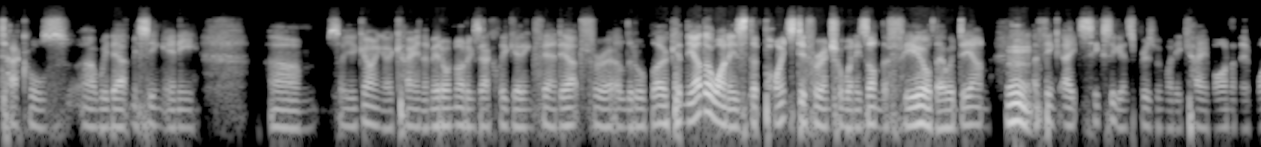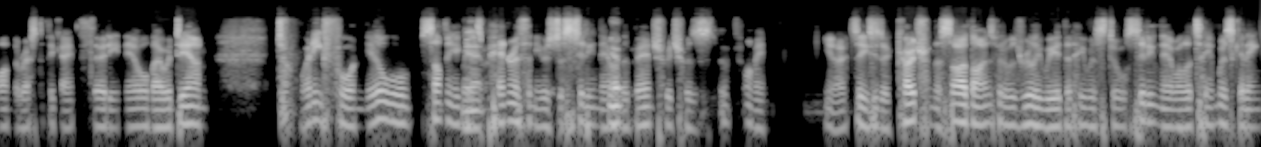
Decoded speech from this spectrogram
tackles uh, without missing any. Um, so you're going okay in the middle, not exactly getting found out for a little bloke. And the other one is the points differential when he's on the field. They were down, Mm, I think, eight six against Brisbane when he came on, and then won the rest of the game thirty 0 They were down. 24 0 or something against Penrith, and he was just sitting there Yep. on the bench, which was, I mean, you know, it's easy to coach from the sidelines, but it was really weird that he was still sitting there while the team was getting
